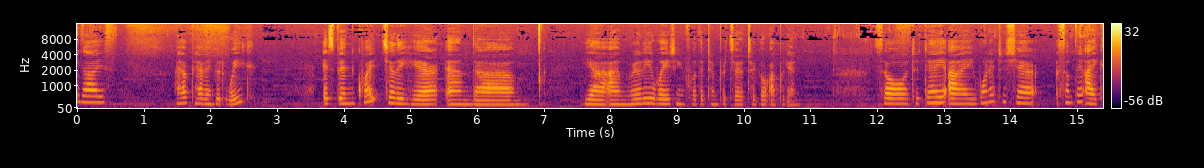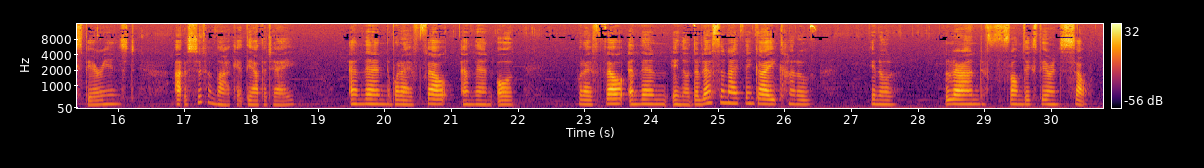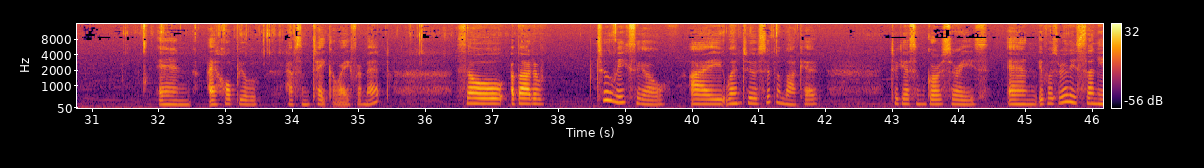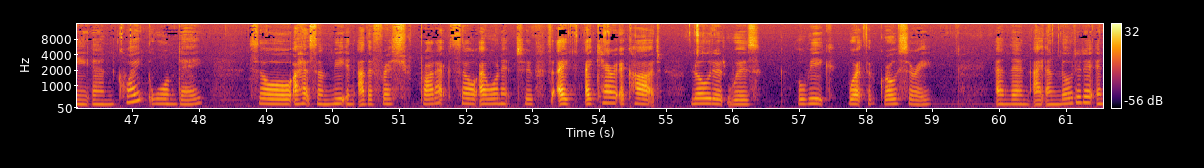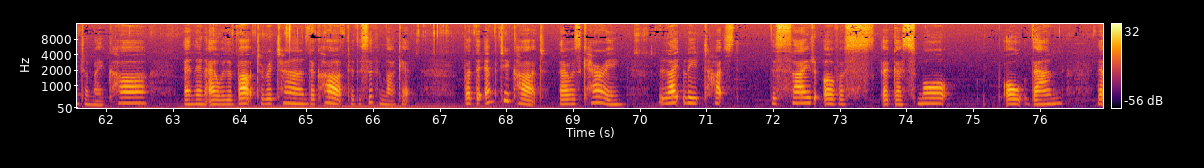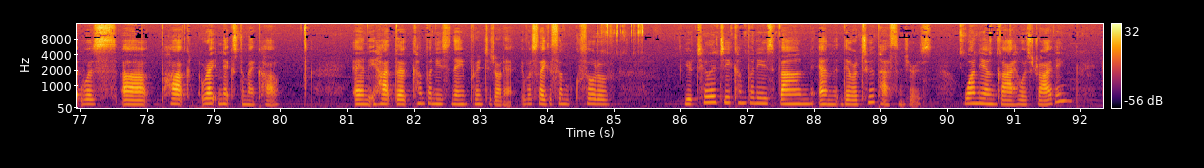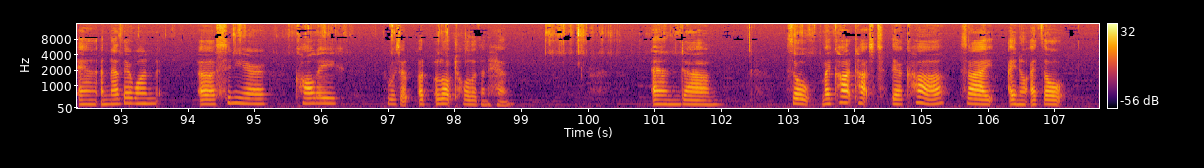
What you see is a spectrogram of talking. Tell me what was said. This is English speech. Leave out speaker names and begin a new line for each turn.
Hey guys, I hope you're having a good week. It's been quite chilly here, and um, yeah, I'm really waiting for the temperature to go up again. So, today I wanted to share something I experienced at a supermarket the other day, and then what I felt, and then or what I felt, and then you know the lesson I think I kind of you know learned from the experience itself. And I hope you'll have some takeaway from it. So, about a, two weeks ago, I went to a supermarket to get some groceries, and it was really sunny and quite warm day. So I had some meat and other fresh products. So I wanted to. So I I carry a cart loaded with a week worth of grocery. And then I unloaded it into my car, and then I was about to return the cart to the supermarket. But the empty cart that I was carrying lightly touched the side of a, like a small old van that was uh, parked right next to my car. And it had the company's name printed on it. It was like some sort of utility company's van, and there were two passengers. One young guy who was driving, and another one, a senior colleague who was a, a, a lot taller than him. And um, so my car touched their car, so I, I know I thought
